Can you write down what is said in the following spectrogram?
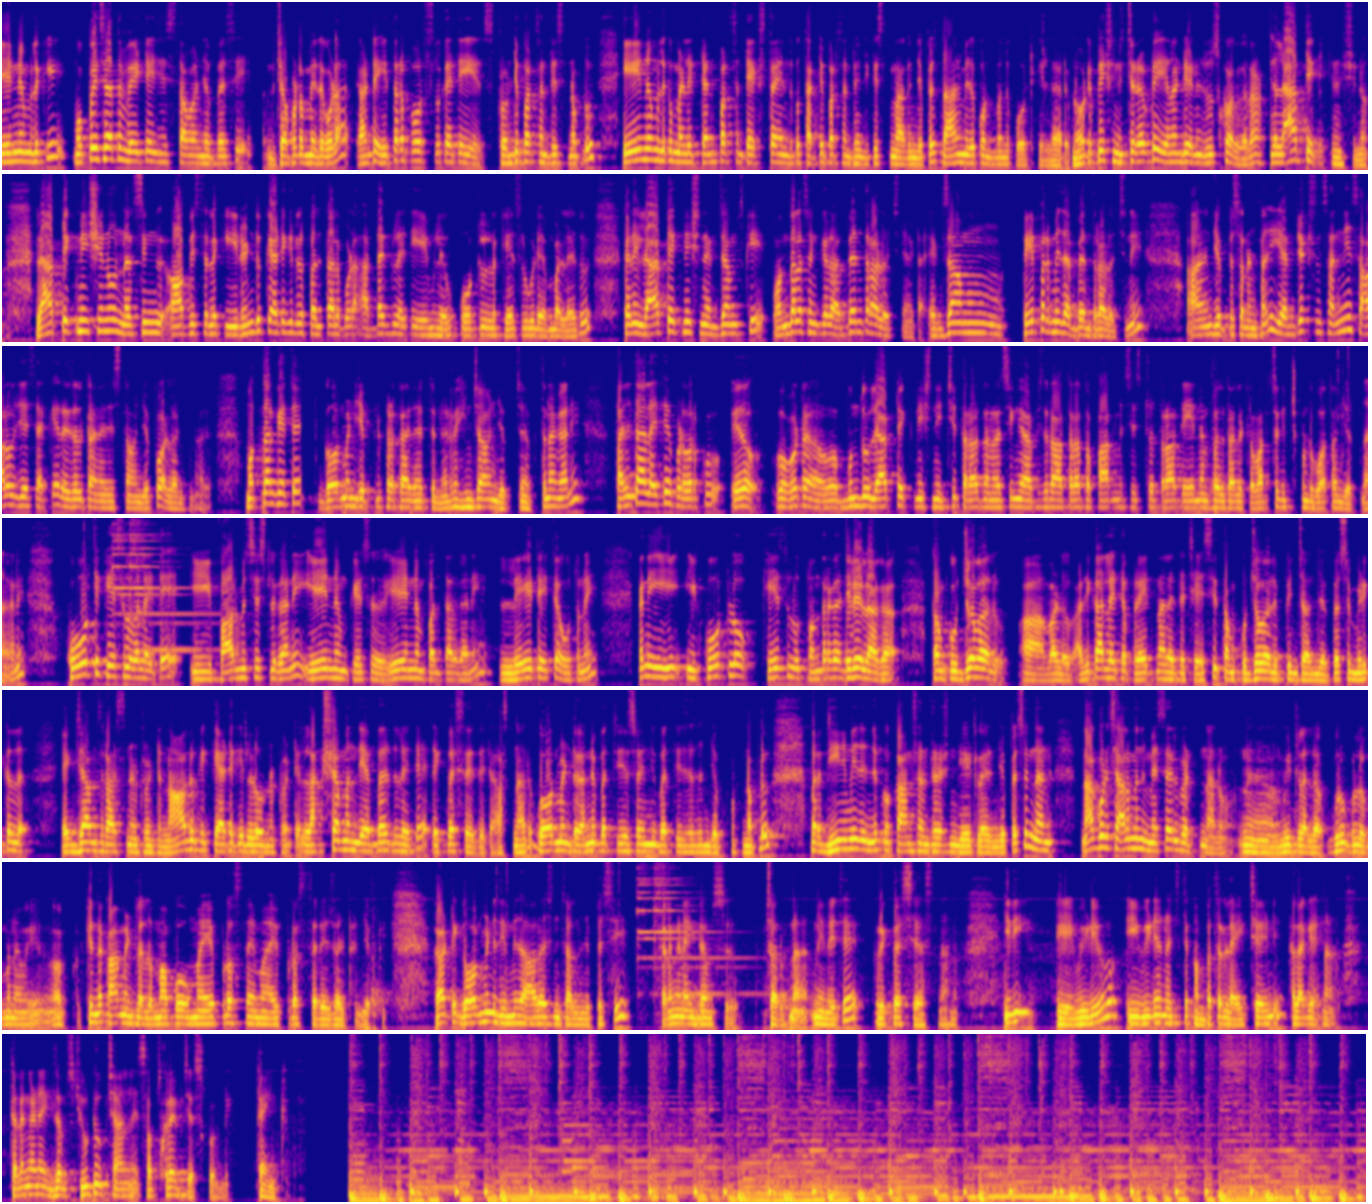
ఏఎన్ఎంలకి ముప్పై శాతం వెయిటేజ్ ఇస్తామని చెప్పేసి చెప్పడం మీద కూడా అంటే ఇతర పోస్టులకు అయితే ట్వంటీ పర్సెంట్ ఇస్తున్నప్పుడు ఏఎన్ఎంలకి మళ్ళీ టెన్ పర్సెంట్ ఎక్స్ట్రా ఎందుకు థర్టీ పర్సెంట్ ఎందుకు ఇస్తున్నారని చెప్పేసి దాని మీద కొంతమంది కోర్టుకి వెళ్ళారు నోటిఫికేషన్ ఇచ్చేటప్పుడు ఇలాంటి అని చూసుకోవాలి కదా? Lab technician. Lab technician nursing ఆఫీసర్లకి ఈ రెండు కేటగిరీల ఫలితాలు కూడా అడ్డంకులు అయితే ఏమి లేవు కోర్టులలో కేసులు కూడా ఎంబడలేదు కానీ ల్యాబ్ టెక్నీషియన్ ఎగ్జామ్స్కి వందల సంఖ్యలో అభ్యంతరాలు వచ్చినాయట. ఎగ్జామ్ పేపర్ మీద అభ్యంతరాలు వచ్చినాయి. అని చెప్పేసి అంటున్నారు. ఈ అబ్జెక్షన్స్ అన్ని సాల్వ్ చేశాకే రిజల్ట్ అనేది ఇస్తామని చెప్పి వాళ్ళు అంటున్నారు. మొత్తానికైతే గవర్నమెంట్ చెప్పిన ప్రకారం అయితే నిర్వహించామని చెప్ చెప్తున్నా కానీ ఫలితాలు అయితే ఇప్పటివరకు ఏదో ఒకట ముందు ల్యాబ్ టెక్నీషియన్ ఇచ్చి తర్వాత నర్సింగ్ ఆఫీసర్ ఆ తర్వాత ఫార్మసిస్ట్ తర్వాత ఏఎన్ఎం ఫలితాలు ఇట్లా వరుసగా ఇచ్చుకుంటూ పోతామని చెప్తున్నా కానీ కోర్టు కేసుల వల్ల అయితే ఈ ఫార్మసిస్టులు కానీ ఏఎన్ఎం కేసు ఏఎన్ఎం ఫలితాలు కానీ లేట్ అయితే అవుతున్నాయి. కానీ ఈ ఈ కోర్టులో కేసులు తొందరగా జరిగేలాగా తమకు ఉద్యోగాలు వాళ్ళు అధికారులు అయితే ప్రయత్నాలు అయితే చేసి తమకు ఉద్యోగాలు ఇప్పించాలని చెప్పేసి మెడికల్ ఎగ్జామ్స్ రాసినటువంటి నాలుగు కేటగిరీలో ఉన్నటువంటి లక్ష మంది అభ్యర్థులు అయితే రిక్వెస్ట్ అయితే చేస్తున్నారు. గవర్నమెంట్ అన్ని భర్తీ చేసే ఇన్ని భర్తీ చేసాం చెప్పుకుంటున్నప్పుడు మరి దీని మీద ఎందుకు కాన్సన్ట్రేషన్ చేయట్లేదు అని చెప్పేసి నన్ను నాకు కూడా చాలామంది మెసేజ్ పెడుతున్నాను వీటిలలో గ్రూపులు మన కింద కామెంట్లలో మా పో మా ఎప్పుడు వస్తాయి మా ఎప్పుడు వస్తాయి రిజల్ట్ అని చెప్పి. కాబట్టి గవర్నమెంట్ దీని మీద ఆలోచించాలని చెప్పేసి తెలంగాణ ఎగ్జామ్స్ తరపున నేనైతే రిక్వెస్ట్ చేస్తున్నాను. ఇది ఈ వీడియో ఈ వీడియో నచ్చితే కంపల్సరీ లైక్ చేయండి. అలాగే తెలంగాణ ఎగ్జామ్స్ యూట్యూబ్ ఛానల్ని సబ్స్క్రైబ్ చేసుకోండి. Thank you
